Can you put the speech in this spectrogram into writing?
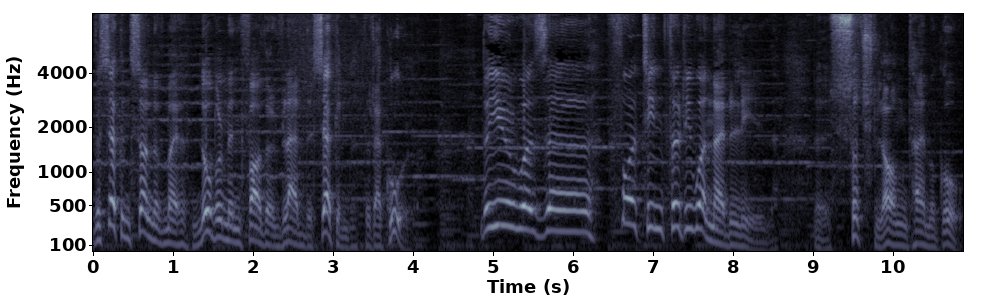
the second son of my nobleman father Vlad II, Dracul. The year was uh, 1431, I believe. Uh, such long time ago.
